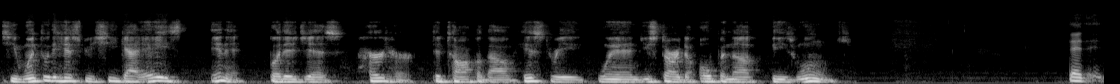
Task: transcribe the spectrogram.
She went through the history, she got A's in it, but it just hurt her to talk about history when you start to open up these wounds. It,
